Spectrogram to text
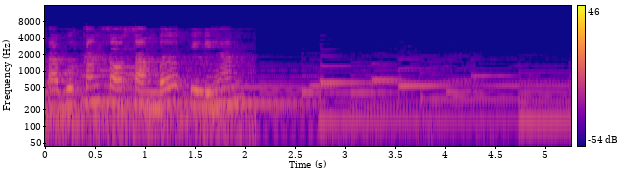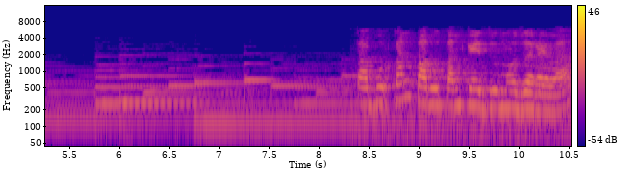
Taburkan saus sambal pilihan Taburkan parutan keju mozzarella.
